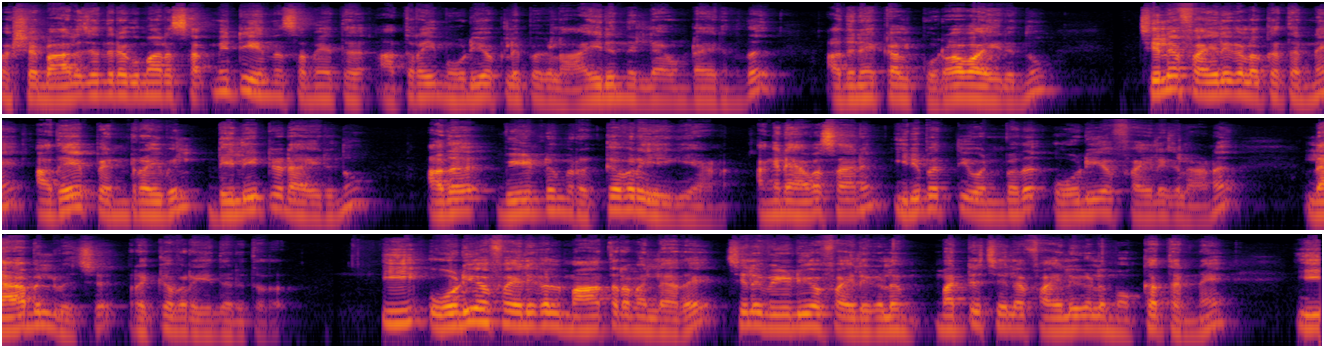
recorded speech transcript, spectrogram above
പക്ഷേ ബാലചന്ദ്രകുമാർ സബ്മിറ്റ് ചെയ്യുന്ന സമയത്ത് അത്രയും ഓഡിയോ ക്ലിപ്പുകൾ ആയിരുന്നില്ല ഉണ്ടായിരുന്നത്. അതിനേക്കാൾ കുറവായിരുന്നു. ചില ഫയലുകളൊക്കെ തന്നെ അതേ പെൻ ഡ്രൈവിൽ ഡിലീറ്റഡ് ആയിരുന്നു. അത് വീണ്ടും റിക്കവർ ചെയ്യുകയാണ്. അങ്ങനെ അവസാനം ഇരുപത്തി ഒൻപത് ഓഡിയോ ഫയലുകളാണ് ലാബിൽ വെച്ച് റിക്കവർ ചെയ്തെടുത്തത്. ഈ ഓഡിയോ ഫയലുകൾ മാത്രമല്ലാതെ ചില വീഡിയോ ഫയലുകളും മറ്റ് ചില ഫയലുകളും ഒക്കെ തന്നെ ഈ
